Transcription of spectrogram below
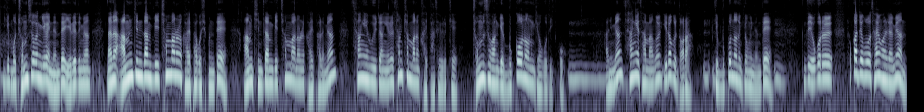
아. 이게 뭐 점수 관계가 있는데 예를 들면 나는 암 진단비 천만 원을 가입하고 싶은데 암 진단비 천만 원을 가입하려면 상해 후유 장애를 삼천만 원 가입하세요 이렇게 점수 관계를 묶어 놓는 경우도 있고 음. 아니면 상해 사망을 1억을 넣어라 음, 이렇게 묶어 놓는 경우 있는데 음. 근데 요거를 효과적으로 사용하려면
